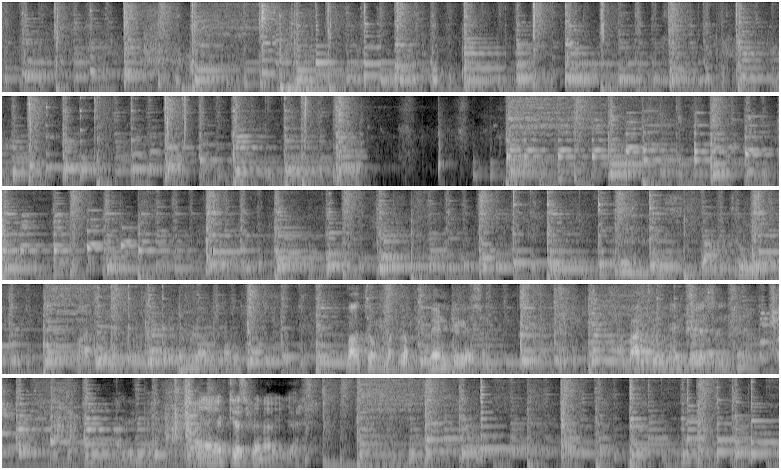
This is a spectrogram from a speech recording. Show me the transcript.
બાથરૂમ બાથરૂમ વેન્ટિલેશન છે. આ રીતે. અહીંયા એડજસ્ટ ફેન આવી જાય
